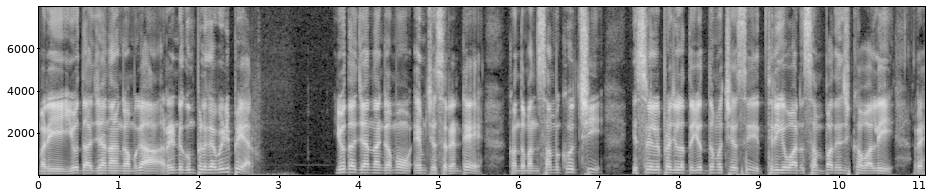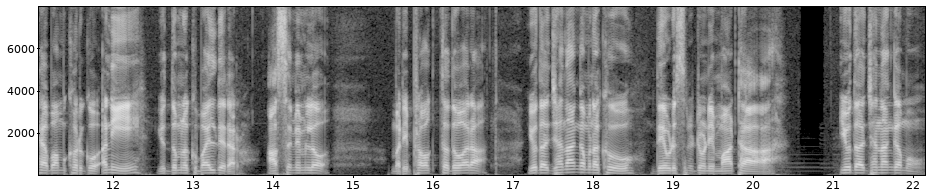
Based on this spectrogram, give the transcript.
మరి యూదా జనాంగముగా రెండు గుంపులుగా విడిపోయారు. యూద జనాంగము ఏం చేశారంటే కొంతమంది సమకూర్చి ఇస్రాయేల్ ప్రజలతో యుద్ధము చేసి తిరిగి వారిని సంపాదించుకోవాలి రెహాబాము కొరకు అని యుద్ధములకు బయలుదేరారు. ఆ సమయంలో మరి ప్రవక్త ద్వారా యూద జనాంగమునకు దేవుడిస్తున్నటువంటి మాట యూద జనాంగము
